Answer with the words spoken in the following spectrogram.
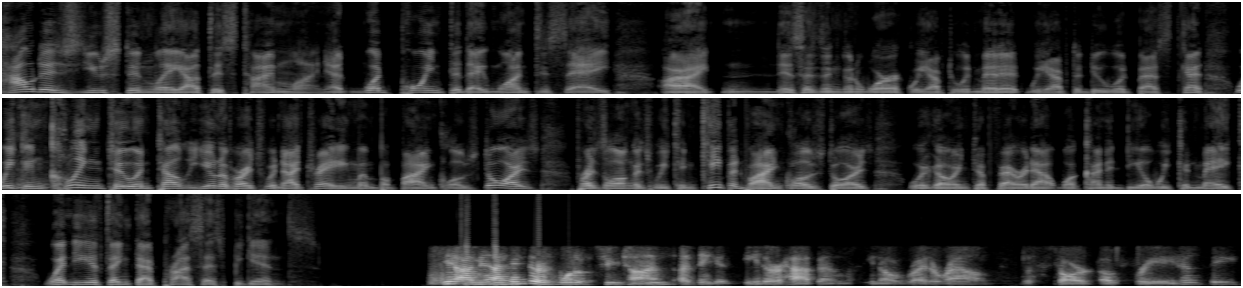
How does Houston lay out this timeline? At what point do they want to say, all right, this isn't going to work. We have to admit it. We have to do what best can. We can cling to and tell the universe we're not trading them, but behind closed doors, for as long as we can keep it behind closed doors, we're going to ferret out what kind of deal we can make. When do you think that process begins? Yeah, I mean, I think there's one of two times. I think it either happens, you know, right around the start of free agency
